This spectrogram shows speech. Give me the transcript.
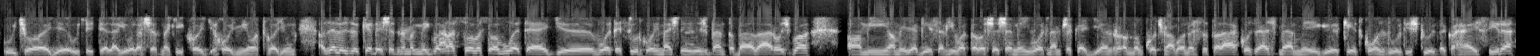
úgyhogy, úgyhogy tényleg jól esett nekik, hogy, hogy mi ott vagyunk. Az előző kérdésedre meg még válaszolva, szóval volt egy, volt egy szurkolói meccsnézés bent a belvárosba, ami, ami egy egészen hivatalos esemény volt, nem csak egy ilyen random kocsmában összetalálkozás, mert még két konzult is küldtek a helyszínre,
